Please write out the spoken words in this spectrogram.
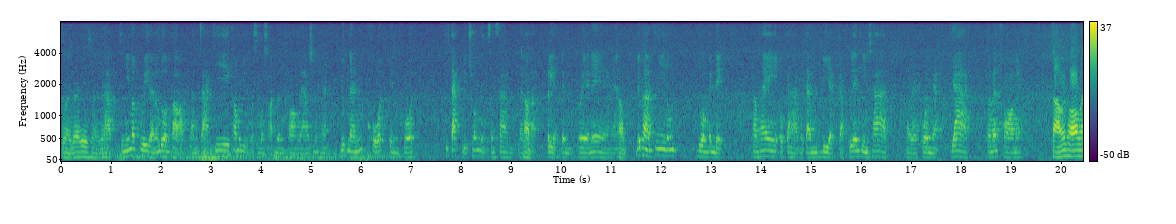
สวยด้วยพี่สวยด้วยครับทีนี้มาคุยกับน้องดวงต่อหลังจากที่เข้ามาอยู่กับสโมสรเมืองทองแล้วใช่ไหมฮะยุคนั้นโค้ชเป็นโค้ชที่ตักอยู่ช่วงหนึ่งสั้นๆ แล้วก็เปลี่ยนเป็นเรเน่นะฮะครับด้วยความที่น้องดวงเป็นเด็กทำให้โอกาสในการเบียดกับผู้เล่นทีมชาติหลายๆคนเนี่ยยากตอนนั้นท้อไหม ถามว่าท้อไหม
